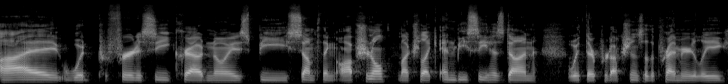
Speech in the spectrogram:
I would prefer to see crowd noise be something optional, much like NBC has done with their productions of the Premier League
